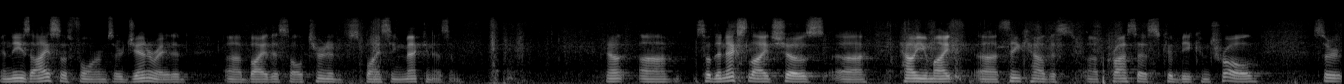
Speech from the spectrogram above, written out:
and these isoforms are generated uh, by this alternative splicing mechanism. Now, uh, so the next slide shows uh, how you might think how this process could be controlled. So,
